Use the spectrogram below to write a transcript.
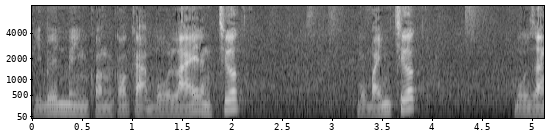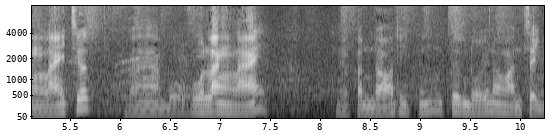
thì bên mình còn có cả bộ lái đằng trước bộ bánh trước bộ rằng lái trước và bộ vô lăng lái. Phần đó thì cũng tương đối là hoàn chỉnh.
